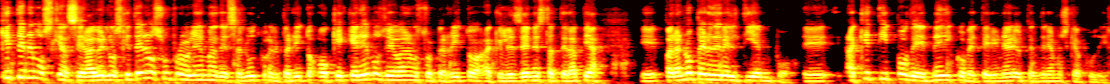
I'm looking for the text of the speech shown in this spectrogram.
¿Qué, tenemos que hacer? A ver, los que tenemos un problema de salud con el perrito o que queremos llevar a nuestro perrito a que les den esta terapia, eh, para no perder el tiempo, ¿a qué tipo de médico veterinario tendríamos que acudir?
